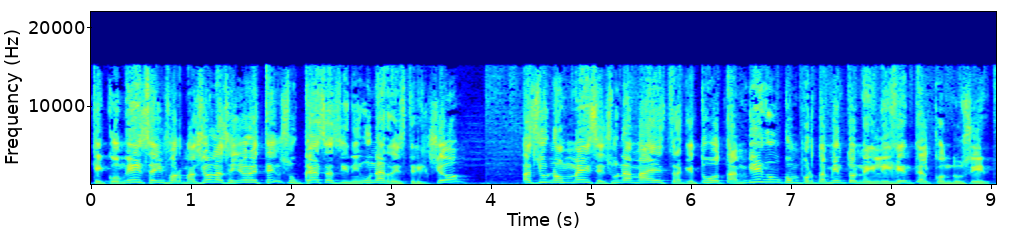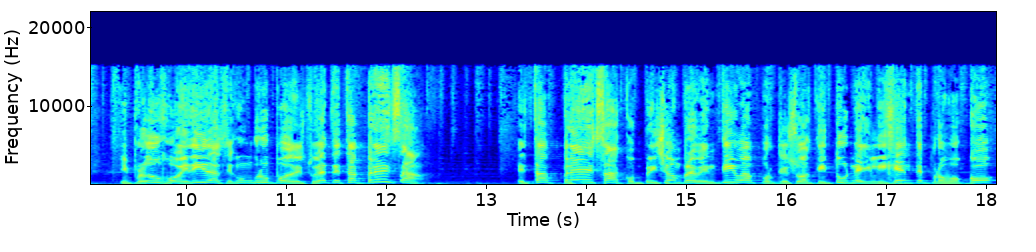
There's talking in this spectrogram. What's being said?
que con esa información la señora esté en su casa sin ninguna restricción? Hace unos meses una maestra que tuvo también un comportamiento negligente al conducir y produjo heridas en un grupo de estudiantes está presa. Está presa con prisión preventiva porque su actitud negligente provocó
